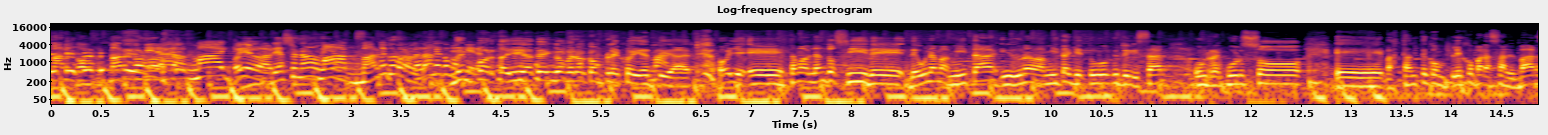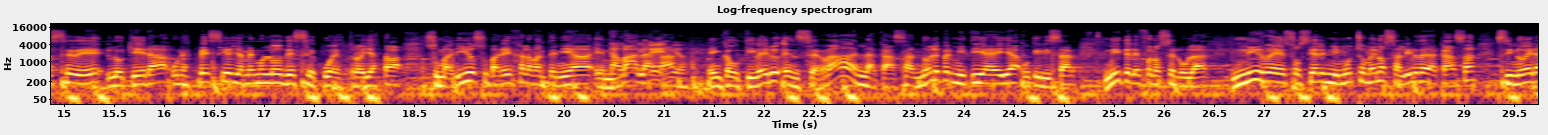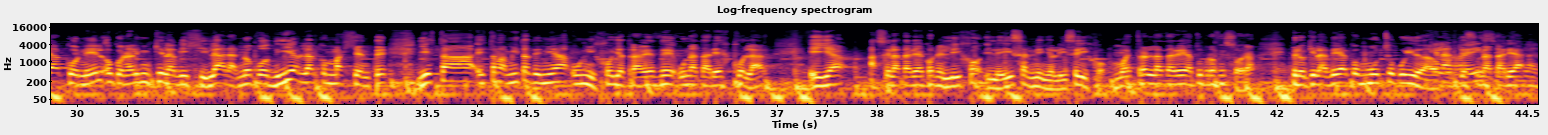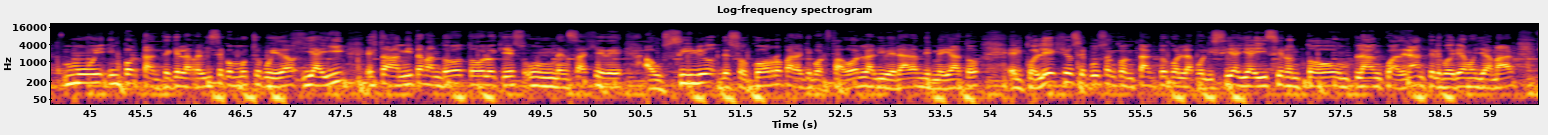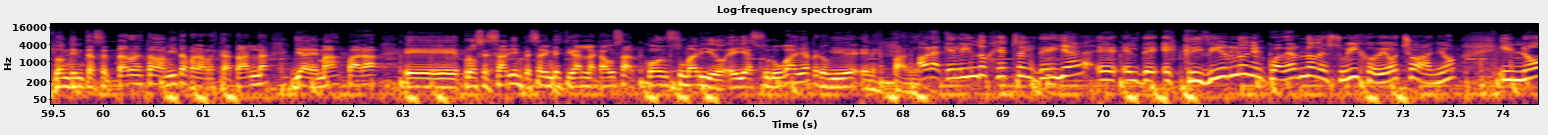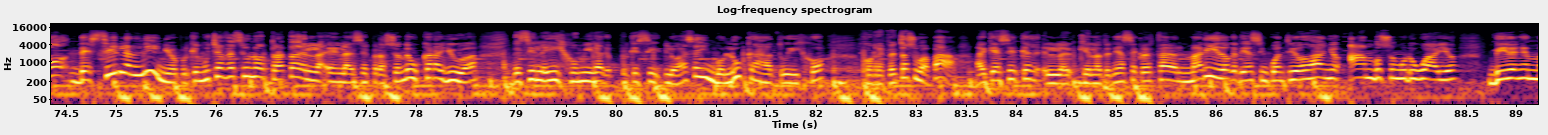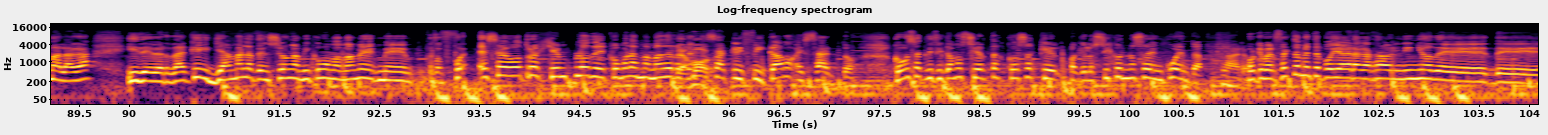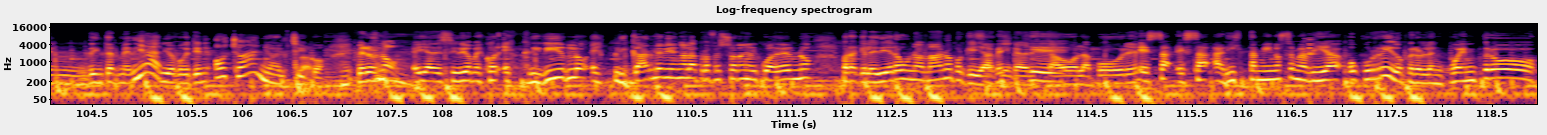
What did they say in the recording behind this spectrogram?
Marco, Marco Roldán. Mike. Oye, habría sonado bien. Max, Marco no Roldán. como No quiera. importa, yo ya tengo, pero complejo de identidad. Oye, eh, estamos hablando, sí, de, de una mamita y de una mamita que tuvo que utilizar un recurso eh, bastante complejo para salvarse de lo que era una especie, llamémoslo, de secuestro. Ella estaba, su marido, su pareja la mantenía en Cautiverio. Málaga, en cautiverio, encerrada en la casa. No le permitía a ella utilizar ni teléfono celular, ni redes sociales, ni mucho menos salir de la casa si no era con él o con alguien que la vigilara. No podía hablar con más gente. Y esta, esta mamita tenía un hijo y a través de una tarea escolar, ella hace la tarea con el hijo y le dice al niño, le dice, hijo, muestra la tarea a tu profesora, pero que la vea con mucho cuidado, porque es una tarea claro. muy importante, que la revise con mucho cuidado. Y ahí esta mamita mandó todo lo que es un mensaje de auxilio, de socorro, para que por favor la liberaran de inmediato. El colegio se puso en contacto con la policía y ahí hicieron todo un plan cuadrante, le podríamos llamar, donde interceptaron a esta mamita para rescatarla y además para eh, procesar y empezar a investigar la causa con su marido. Ella es uruguaya, pero vive en España. Ahora, qué lindo gesto el de ella, eh, el de escribirlo en el cuaderno de su hijo de 8 años y no decirle al niño, porque muchas veces uno trata en la, en la desesperación de buscar ayuda, decirle, hijo, mira, porque si lo haces involucras a tu hijo con respecto a su papá. Hay que decir que el- quien lo tenía secuestrado era el marido, que tiene 52 años, ambos son uruguayos, viven en Málaga y de verdad que llama la atención a mí como mamá, me, me- fue, ese es otro ejemplo de cómo las mamás de repente sacrificamos, exacto, cómo sacrificamos ciertas cosas que para que los hijos no se den cuenta. Claro. Porque perfectamente podía haber agarrado el niño de, de- de intermediario, porque tiene ocho años el chico. Pero no, ella decidió mejor escribirlo, explicarle bien a la profesora en el cuaderno para que le diera una mano, porque ya ¿Sabes tiene que haber estado la pobre. Esa, esa arista a mí no se me había ocurrido, pero la encuentro...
